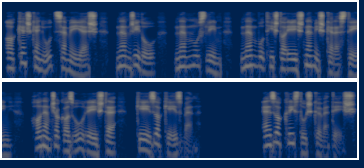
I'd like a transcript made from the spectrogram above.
A keskeny út személyes, nem zsidó, nem muszlim, nem buddhista és nem is keresztény, hanem csak az Úr és te, kéz a kézben. Ez a Krisztus követés.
